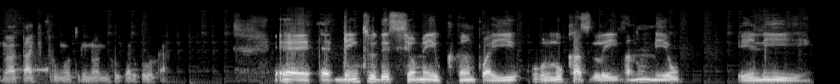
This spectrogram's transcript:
no ataque para um outro nome que eu quero colocar. É, é, dentro desse seu meio campo aí, o Lucas Leiva no meu, ele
